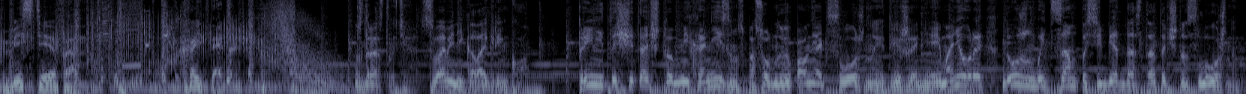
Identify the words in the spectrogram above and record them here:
Вести FM. Эм. Хай-тек. Здравствуйте, с вами Николай Гринько. Принято считать, что механизм, способный выполнять сложные движения и маневры, должен быть сам по себе достаточно сложным.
